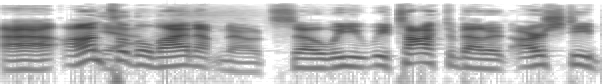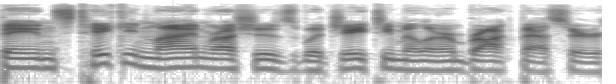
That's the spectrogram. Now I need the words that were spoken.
Uh, on to Yeah. the lineup notes. So we we talked about it. Archie Bains taking line rushes with JT Miller and Brock Boeser.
